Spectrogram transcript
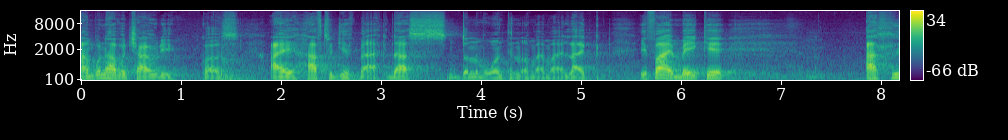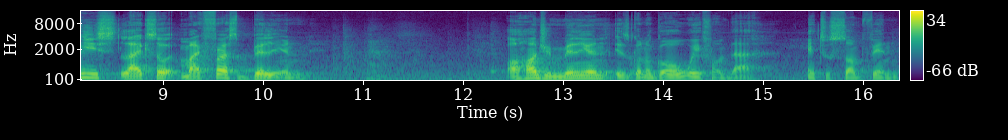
I'm gonna have a charity because I have to give back. That's the number one thing on my mind. Like, if I make it, at least like so, my first billion, a hundred million is gonna go away from that into something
